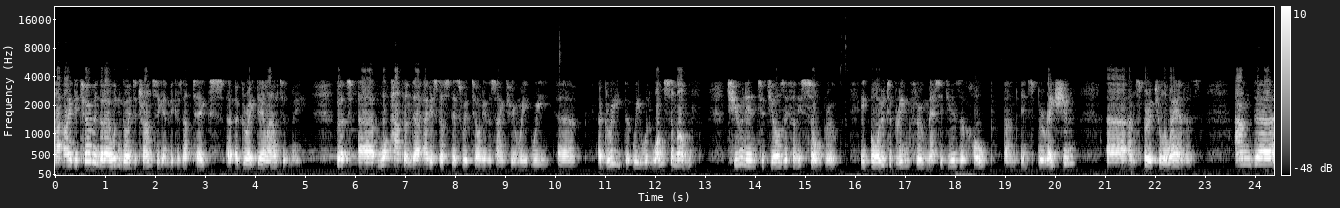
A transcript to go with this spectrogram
I. I determined that I wouldn't go into trance again because that takes a, a great deal out of me. But uh, what happened? I, I discussed this with Tony at the sanctuary, and we we uh, agreed that we would once a month tune in to Joseph and his soul group in order to bring through messages of hope and inspiration uh, and spiritual awareness. And uh,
